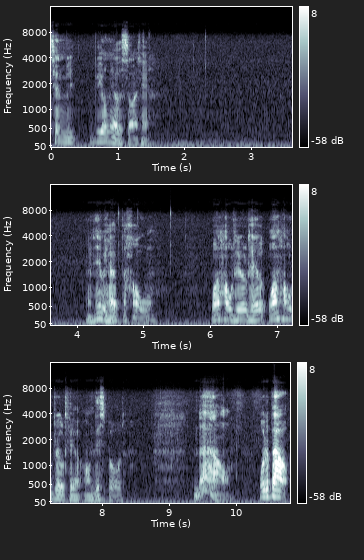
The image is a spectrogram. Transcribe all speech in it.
10 be on the other side here. And here we have the hole. One hole drilled here, one hole drilled here on this board. Now, what about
